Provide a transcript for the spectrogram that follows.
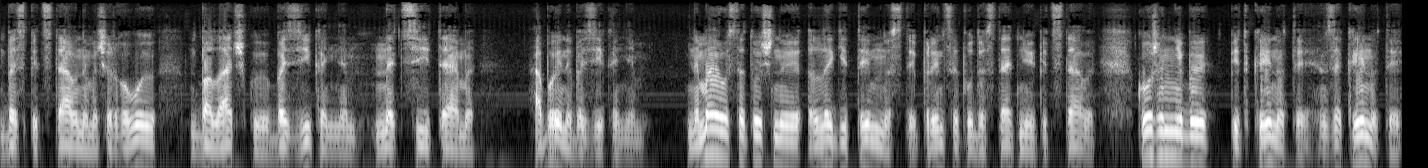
безпідставними черговою балачкою, базіканням на ці теми або й не базіканням. Немає остаточної легітимності, принципу достатньої підстави. Кожен ніби підкинути, закинути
